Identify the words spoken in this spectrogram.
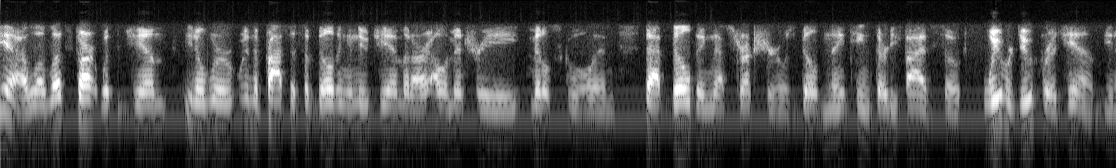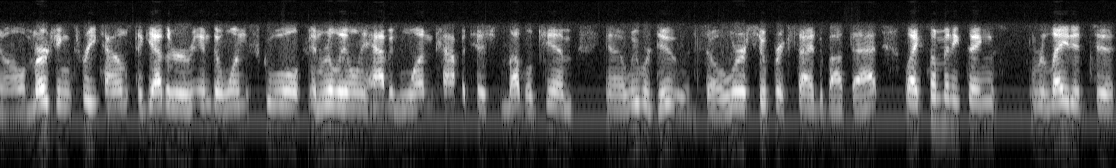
Yeah, well, let's start with the gym. You know, we're in the process of building a new gym at our elementary middle school, and that building, that structure was built in 1935. So we were due for a gym, you know, merging three towns together into one school and really only having one competition level gym. You know, we were due. And so we're super excited about that. Like so many things related to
